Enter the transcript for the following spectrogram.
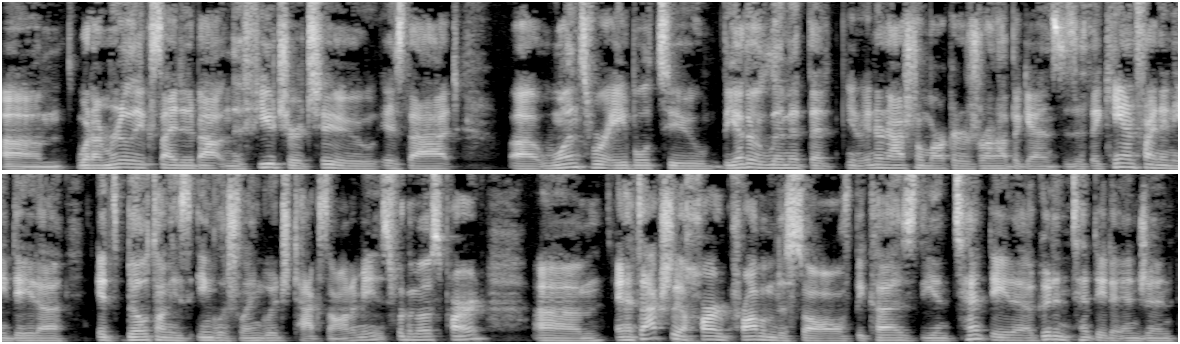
Um, what I'm really excited about in the future too is that uh, once we're able to the other limit that you know international marketers run up against is if they can't find any data it's built on these english language taxonomies for the most part. Um, and it's actually a hard problem to solve because the intent data a good intent data engine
